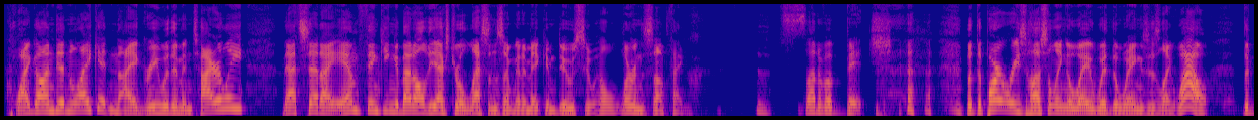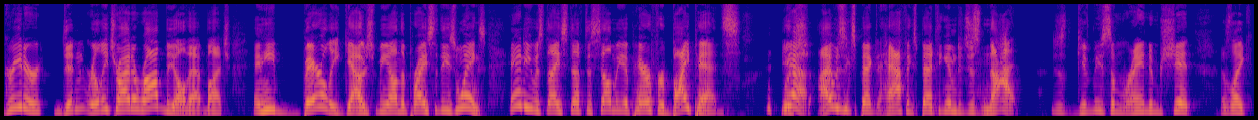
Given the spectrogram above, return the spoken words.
Qui Gon didn't like it, and I agree with him entirely. That said, I am thinking about all the extra lessons I'm going to make him do, so he'll learn something. Son of a bitch. But the part where he's hustling away with the wings is like, wow, the greeter didn't really try to rob me all that much. And he barely gouged me on the price of these wings. And he was nice enough to sell me a pair for bipeds. Which Yeah. I was expect half expecting him to just not. just give me some random shit. I was like,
